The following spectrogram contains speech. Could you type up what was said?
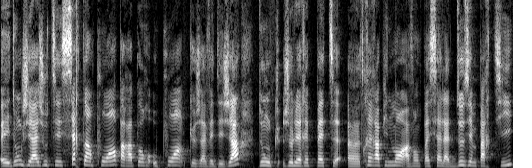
Et donc, j'ai ajouté certains points par rapport aux points que j'avais déjà. Donc, je les répète euh, très rapidement avant de passer à la deuxième partie.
